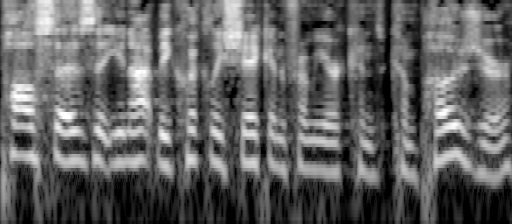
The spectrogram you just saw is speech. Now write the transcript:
Paul says that you not be quickly shaken from your con- composure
